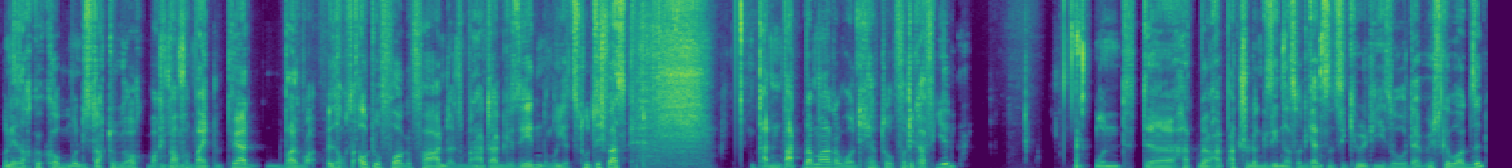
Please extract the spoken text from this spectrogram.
und ist auch gekommen und ich dachte, ja, mach ich mal von weitem entfernt. Ist auch das Auto vorgefahren, also man hat dann gesehen, oh, jetzt tut sich was. Dann warten wir mal, da wollte ich halt so fotografieren. Und da hat man hat schon dann gesehen, dass so die ganzen Security so nervös geworden sind.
